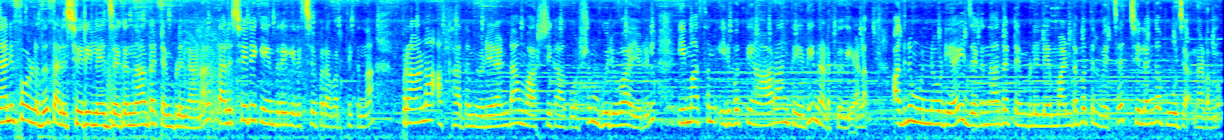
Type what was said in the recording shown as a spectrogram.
ഞാനിപ്പോൾ ഉള്ളത് തലശ്ശേരിയിലെ ജഗന്നാഥ ടെമ്പിളിലാണ്. തലശ്ശേരി കേന്ദ്രീകരിച്ച് പ്രവർത്തിക്കുന്ന പ്രാണ അക്കാദമിയുടെ രണ്ടാം വാർഷികാഘോഷം ഗുരുവായൂരിൽ ഈ മാസം ഇരുപത്തി ആറാം തീയതി നടക്കുകയാണ്. അതിനു മുന്നോടിയായി ജഗന്നാഥ ടെമ്പിളിലെ മണ്ഡപത്തിൽ വെച്ച് ചിലങ്ക പൂജ നടന്നു.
